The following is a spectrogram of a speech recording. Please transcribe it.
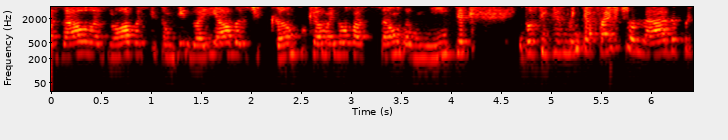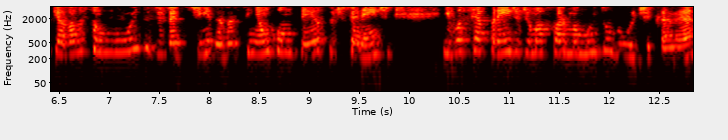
As aulas novas que estão vindo aí, aulas de campo, que é uma inovação da Uninter. Eu estou simplesmente apaixonada porque as aulas são muito divertidas, assim, é um contexto diferente e você aprende de uma forma muito lúdica, né?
